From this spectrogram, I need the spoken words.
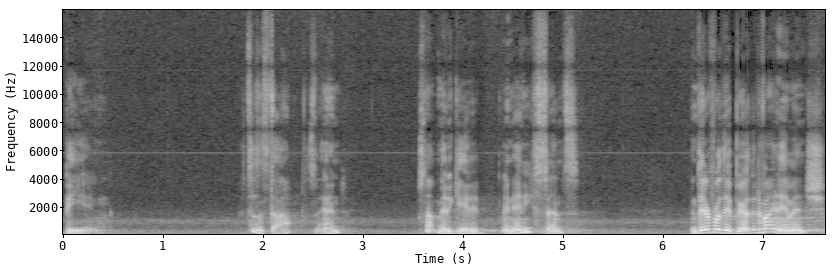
being. It doesn't stop, it doesn't end. It's not mitigated in any sense. And therefore, they bear the divine image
